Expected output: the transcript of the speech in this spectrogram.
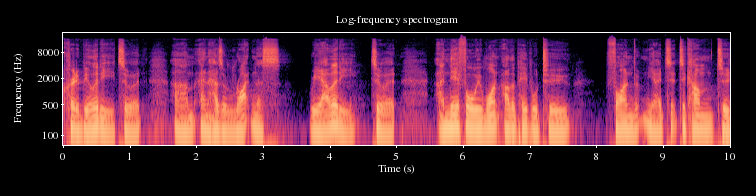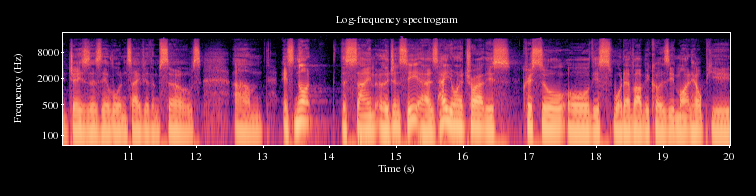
credibility to it um, and has a rightness reality to it, and therefore we want other people to find you know to, to come to Jesus as their Lord and Savior themselves. Um, it's not the same urgency as hey, you want to try out this crystal or this whatever because it might help you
